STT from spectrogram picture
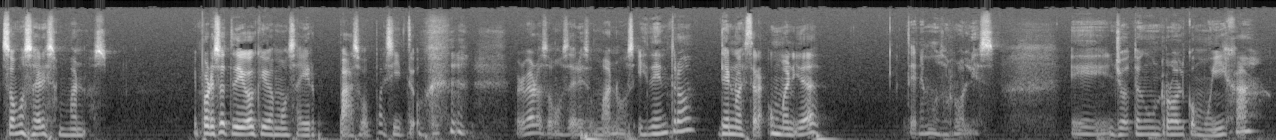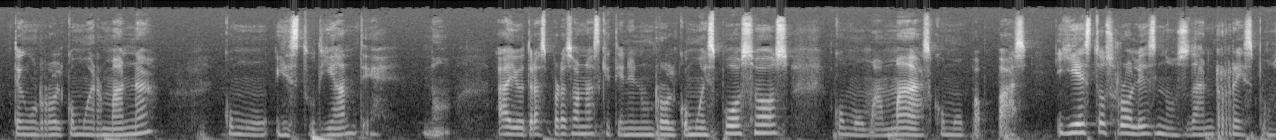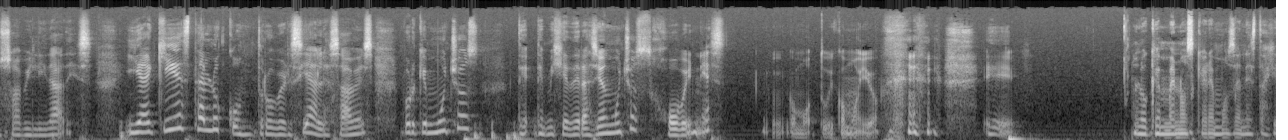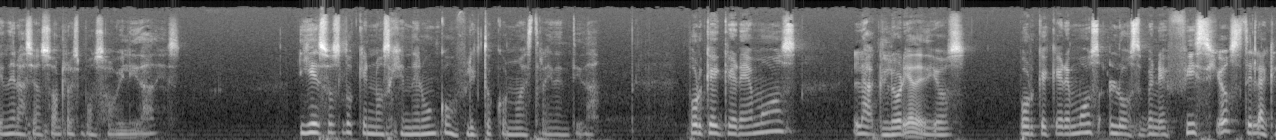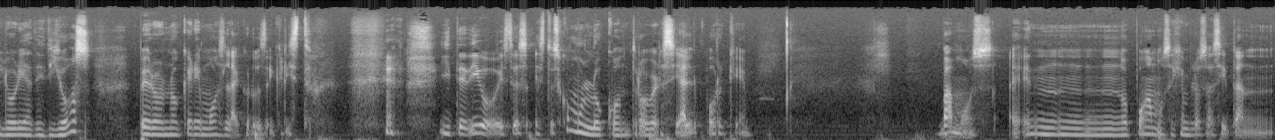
somos seres humanos. Por eso te digo que íbamos a ir paso a pasito. Primero somos seres humanos y dentro de nuestra humanidad tenemos roles. Eh, yo tengo un rol como hija, tengo un rol como hermana, como estudiante, ¿no? Hay otras personas que tienen un rol como esposos, como mamás, como papás. Y estos roles nos dan responsabilidades. Y aquí está lo controversial, ¿sabes? Porque muchos de, mi generación, muchos jóvenes, como tú y como yo, eh, lo que menos queremos en esta generación son responsabilidades. Y eso es lo que nos genera un conflicto con nuestra identidad. Porque queremos la gloria de Dios, porque queremos los beneficios de la gloria de Dios, pero no queremos la cruz de Cristo. y te digo, esto es, esto es como lo controversial porque, vamos, eh, no pongamos ejemplos así tan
